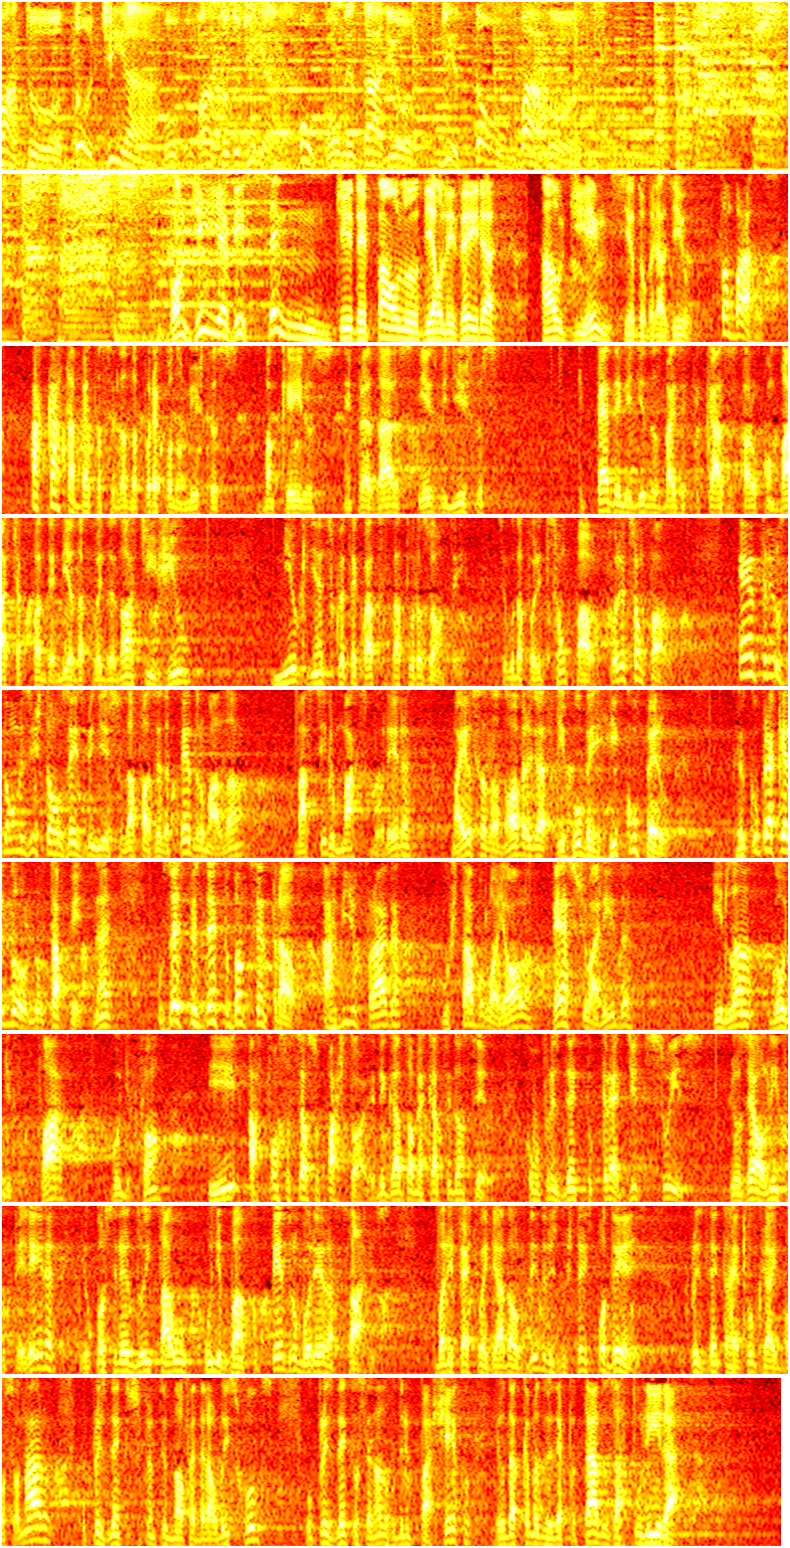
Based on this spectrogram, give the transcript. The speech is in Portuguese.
fato do dia, o fato do dia, o comentário de Tom Barros. Bom dia, Vicente de Paulo de Oliveira, audiência do Brasil. Tom Barros, a carta aberta assinada por economistas, banqueiros, empresários e ex-ministros que pedem medidas mais eficazes para o combate à pandemia da Covid-19 atingiu 1.554 assinaturas ontem, segundo a Folha de São Paulo. Folha de São Paulo. Entre os nomes estão os ex-ministros da Fazenda Pedro Malan, Marcílio Marques Moreira, Maílson da Nóbrega e Rubem Recupero. Recupero é aquele do, do tapete, né? Os ex-presidentes do Banco Central, Armínio Fraga, Gustavo Loyola, Pécio Arida, Ilan Goldfar, e Afonso Celso Pastore, ligados ao mercado financeiro, como presidente do Credit Suisse, José Olímpio Pereira e o conselheiro do Itaú Unibanco, Pedro Moreira Salles. O manifesto foi enviado aos líderes dos três poderes, o presidente da República, Jair Bolsonaro, o presidente do Supremo Tribunal Federal, Luiz Fux, o presidente do Senado, Rodrigo Pacheco, e o da Câmara dos Deputados, Arthur Lira.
